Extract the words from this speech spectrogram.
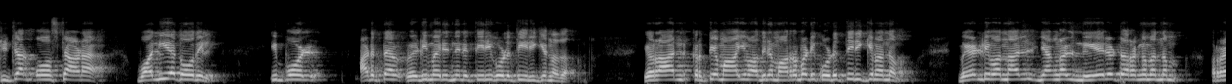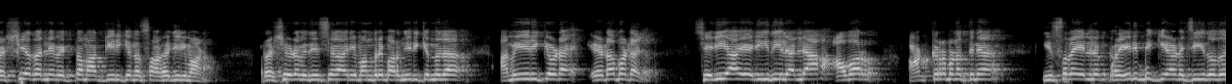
ട്വിറ്റർ പോസ്റ്റാണ് വലിയ തോതിൽ ഇപ്പോൾ അടുത്ത വെടിമരുന്നിന് തിരികൊളുത്തിയിരിക്കുന്നത്. ഇറാൻ കൃത്യമായും അതിന് മറുപടി കൊടുത്തിരിക്കുമെന്നും വേണ്ടി വന്നാൽ ഞങ്ങൾ നേരിട്ടിറങ്ങുമെന്നും റഷ്യ തന്നെ വ്യക്തമാക്കിയിരിക്കുന്ന സാഹചര്യമാണ്. റഷ്യയുടെ വിദേശകാര്യ മന്ത്രി പറഞ്ഞിരിക്കുന്നത് അമേരിക്കയുടെ ഇടപെടൽ ശരിയായ രീതിയിലല്ല അവർ ആക്രമണത്തിന് ഇസ്രയേലിനെ പ്രേരിപ്പിക്കുകയാണ് ചെയ്തത്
